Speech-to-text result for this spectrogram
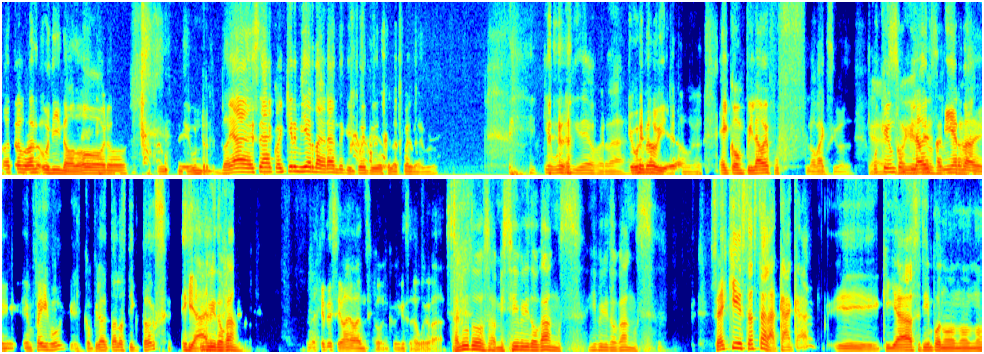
Otro huevón, un inodoro, este, un, ya, o sea, cualquier mierda grande que encuentre, ya se la cuelga, weón. Qué buenos videos, ¿verdad? Qué buenos videos, weón. El compilado es uf, lo máximo. Busquen un compilado de esa mierda en, en Facebook, el compilado de todos los TikToks, y ya Híbrido la, Gang. la gente se va de avance con, con esa huevada. Saludos a mis híbrido gangs. Híbrido gangs. ¿Sabes quién está hasta la caca? Eh, que ya hace tiempo no, no, no,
